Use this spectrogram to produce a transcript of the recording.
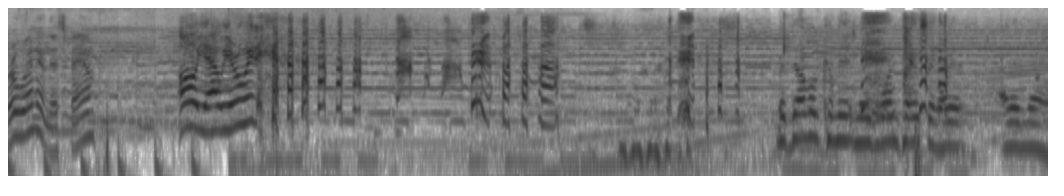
we're winning this, fam. Oh yeah, we are winning. The double commit made one person. I didn't. I didn't know.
